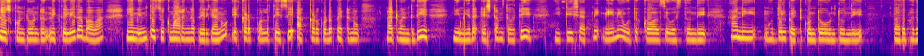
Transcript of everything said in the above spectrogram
చూసుకుంటూ ఉంటుంది. నీకు తెలియదా బావా నేను ఇంత సుకుమారంగా పెరిగాను ఇక్కడ పొల్ల తీసి అక్కడ కూడా పెట్టను. అటువంటిది నీ మీద ఇష్టంతో ఈ టీ షర్ట్ని నేనే ఉతుక్కోవాల్సి వస్తుంది అని ముద్దులు పెట్టుకుంటూ ఉంటుంది. పద పద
